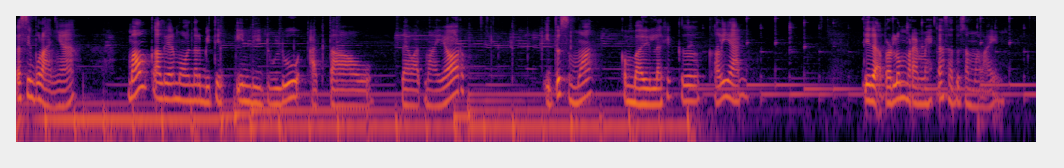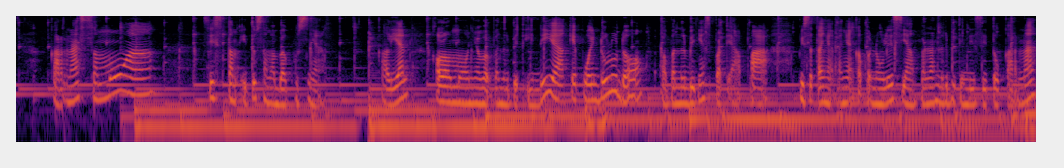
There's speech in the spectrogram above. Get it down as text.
Kesimpulannya, mau kalian mau nerbitin indie dulu atau lewat mayor, itu semua kembali lagi ke kalian. Tidak perlu meremehkan satu sama lain. Karena semua sistem itu sama bagusnya. Kalian kalau mau nyoba penerbit indie ya kepoin dulu dong penerbitnya seperti apa. Bisa tanya-tanya ke penulis yang pernah nerbitin di situ karena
